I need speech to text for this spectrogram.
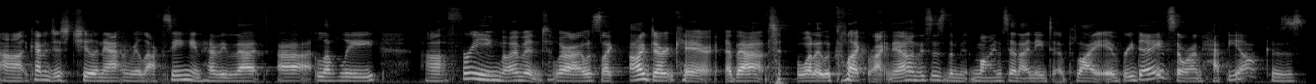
uh, kind of just chilling out and relaxing and having that uh, lovely uh, freeing moment where I was like, I don't care about what I look like right now. And this is the mindset I need to apply every day so I'm happier because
